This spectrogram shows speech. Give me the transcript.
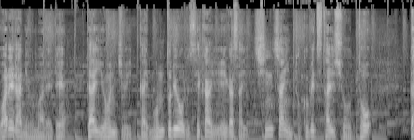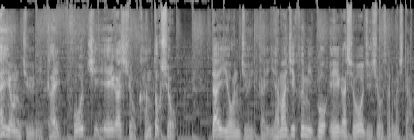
我らに生まれで第41回モントリオール世界映画祭審査員特別大賞と第42回高知映画賞監督賞第41回山地文子映画賞を受賞されました。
